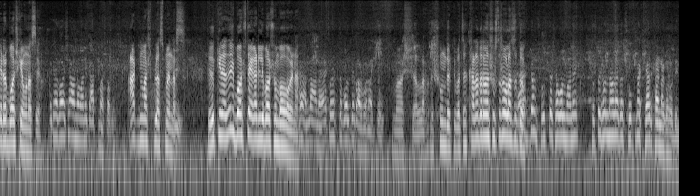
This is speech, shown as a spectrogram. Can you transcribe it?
এটার বয়স কেমন আছে? এটা বয়সে আনুমানিক আট মাস হবে। আট মাস প্লাস মাইনাস যেহেতু কিনা জিনিস বয়স তো একাডলি সম্ভব হবে না। হ্যাঁ না না এখন তো বলতে পারব না কেউ। মাশাআল্লাহ সুন্দর একটি বাচ্চা। খানা দানা সুস্থ সবল আছে তো? একদম সুস্থ সবল মানে সুস্থ সবল না হলে তার শুকনা খেয়ার খায় না কোনোদিন।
